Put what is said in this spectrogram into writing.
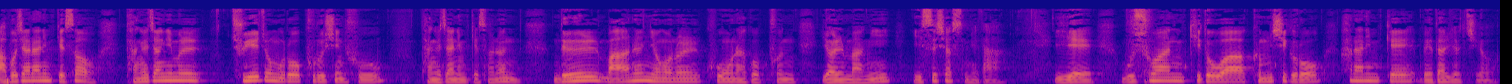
아버지 하나님께서 당회장님을 주의 종으로 부르신 후 당회장님께서는 늘 많은 영혼을 구원하고픈 열망이 있으셨습니다. 이에 무수한 기도와 금식으로 하나님께 매달렸지요.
